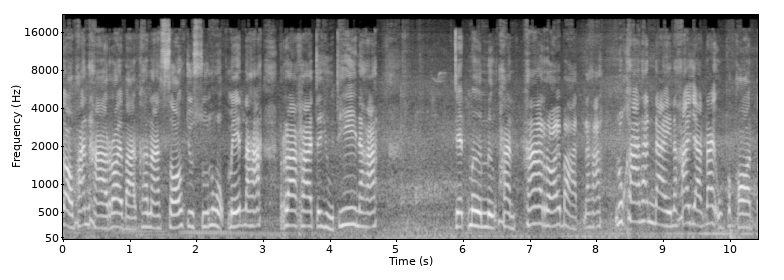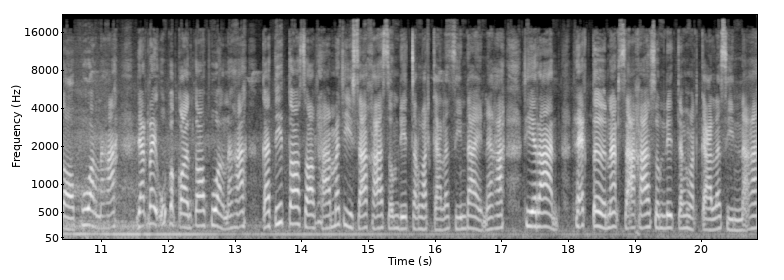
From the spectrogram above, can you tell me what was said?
49,500 บาทขนาด 2.06 เมตรนะคะ ราคาจะอยู่ที่นะคะ 71,500 บาทนะคะ ลูกค้าท่านใดนะคะ อยากได้อุปกรณ์ต่อพ่วงนะคะ อยากได้อุปกรณ์ต่อพ่วงนะคะกติดต่อสอบถามมาที่สาขาสมเด็จจังหวัดกาฬสินได้นะคะ ที่ร้านแท็กเตอร์นัดสาขาสมเด็จจังหวัดกาฬสินนะคะ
